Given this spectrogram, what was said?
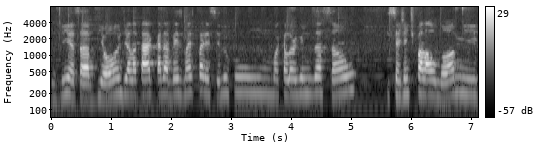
Enfim, essa Beyond, ela tá cada vez mais parecido com aquela organização que se a gente falar o nome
